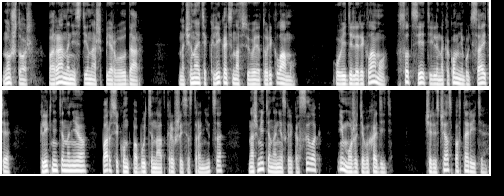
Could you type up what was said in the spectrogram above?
Ну что ж, пора нанести наш первый удар – начинайте кликать на всю эту рекламу. Увидели рекламу в соцсети или на каком-нибудь сайте, кликните на нее, пару секунд побудьте на открывшейся странице, нажмите на несколько ссылок и можете выходить. Через час повторите.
